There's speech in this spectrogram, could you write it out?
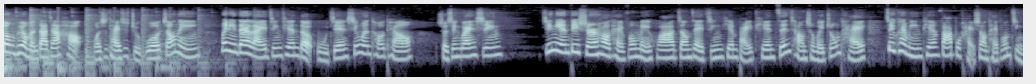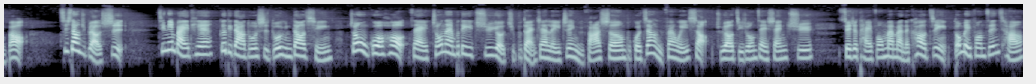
众朋友们，大家好，我是台视主播张宁，为您带来今天的午间新闻头条。首先关心，今年第十二号台风梅花将在今天白天增强成为中台，最快明天发布海上台风警报。气象局表示，今天白天各地大多是多云到晴，中午过后在中南部地区有局部短暂雷阵雨发生，不过降雨范围小，主要集中在山区。随着台风慢慢的靠近，东北风增强。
